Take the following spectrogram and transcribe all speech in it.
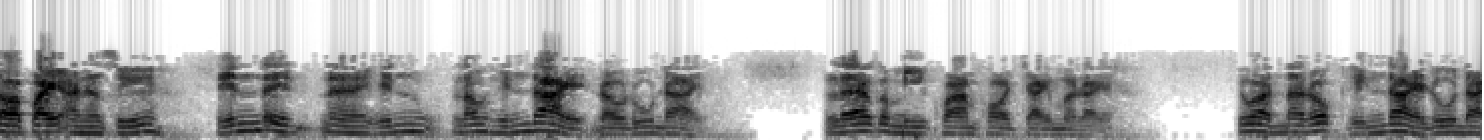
ต่อไปอ่านหนังสือเห็นได้เห็นเราเห็นได้ เรารู้ได้ แล้วก็มีความพอใจเมื่อไร คือว่านรกเห็นได้รู้ได้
